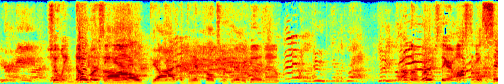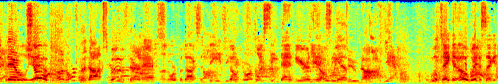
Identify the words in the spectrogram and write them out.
You're an idiot. showing no mercy here. Oh God! Again, folks, There forgive we go now. Give her the ground. Give her the ground. On the ropes there. Austin Little needs to take sit down control. Yeah. choke. Unorthodox move there, Hex. Unorthodox indeed. Don't normally see that here at the No, we do not. Ah, yeah. But We'll take it. Oh, wait a second.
